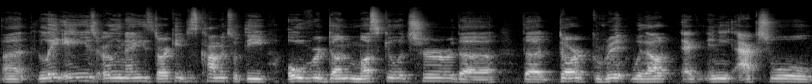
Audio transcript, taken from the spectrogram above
uh, late '80s, early '90s Dark Ages comics with the overdone musculature, the the dark grit without any actual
